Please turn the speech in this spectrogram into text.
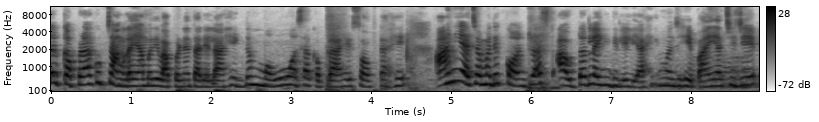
तर कपडा खूप चांगला यामध्ये वापरण्यात आलेला आहे. एकदम मऊ असा कपडा आहे सॉफ्ट आहे. आणि याच्यामध्ये कॉन्ट्रास्ट आउटर लाईन दिलेली आहे. म्हणजे हे पहा याची जे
